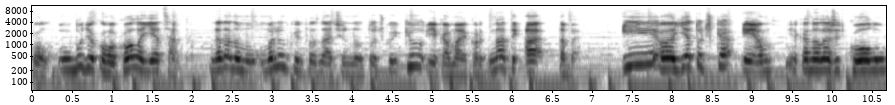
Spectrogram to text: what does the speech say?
коло. У будь-якого кола є центр. На даному малюнку він позначено точкою Q, яка має координати А та Б. І е, є точка М, яка належить колу,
